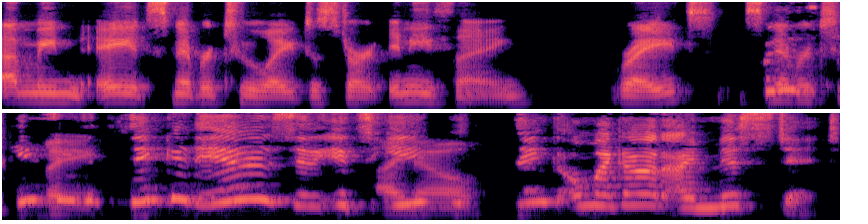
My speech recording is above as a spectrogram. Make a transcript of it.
I mean, A, it's never too late to start anything right? It's but never it's too easy late. To think it is. It's I easy know. to think, oh my God, I missed it.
